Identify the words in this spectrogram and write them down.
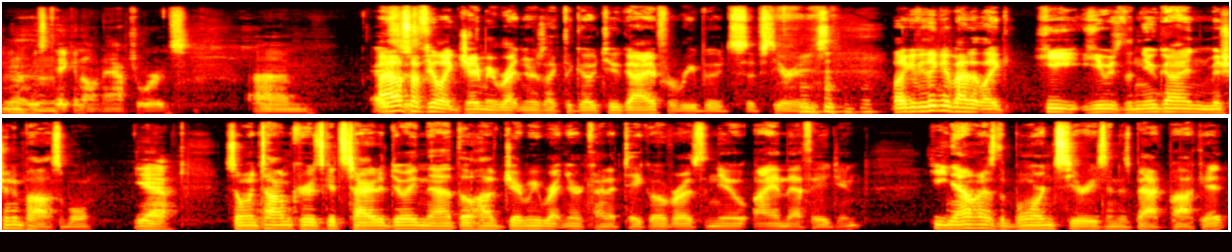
You know, it was Mhm. taken on afterwards. Um, I also just- feel like Jeremy Renner is like the go-to guy for reboots of series. like if you think about it, like he he was the new guy in Mission Impossible. yeah, So when Tom Cruise gets tired of doing that, they'll have Jeremy Renner kind of take over as the new IMF agent. He now has the Bourne series in his back pocket.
